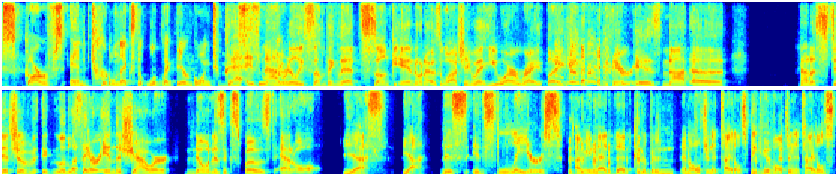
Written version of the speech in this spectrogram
scarves and turtlenecks that look like they're going to. That is not you. really something that sunk in when I was watching it. You are right. Like, there is not a not a stitch of unless they are in the shower. No one is exposed at all. Yes. Yeah. This it's layers. I mean that that could have been an alternate title. Speaking of alternate titles,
